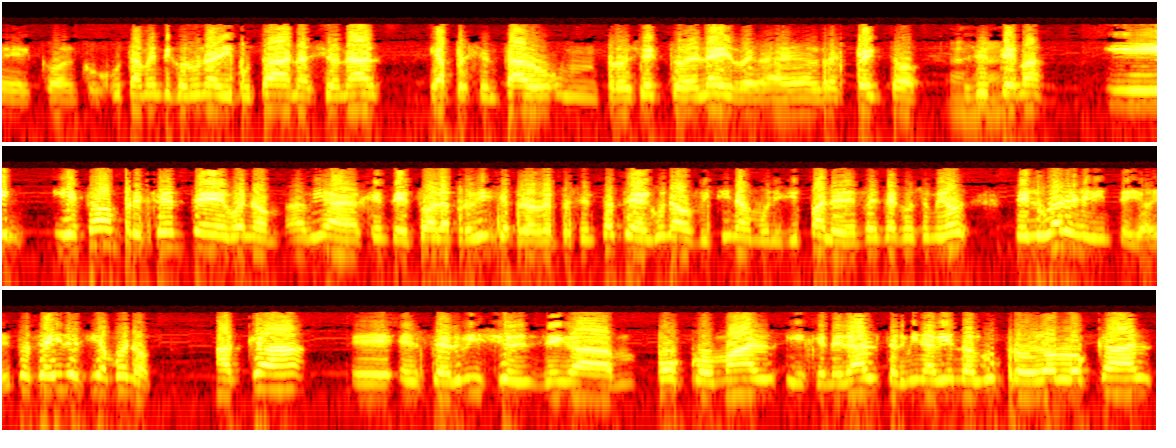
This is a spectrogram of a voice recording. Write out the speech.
eh, con, justamente con una diputada nacional que ha presentado un proyecto de ley al respecto de ese tema y, y estaban presentes, bueno, había gente de toda la provincia, pero representantes de algunas oficinas municipales de defensa del consumidor de lugares del interior. Entonces ahí decían, bueno, acá eh, el servicio llega poco mal y en general termina viendo algún proveedor local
